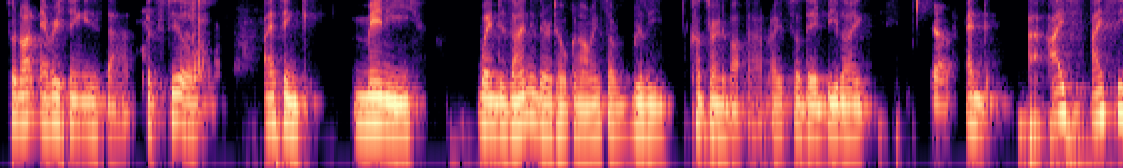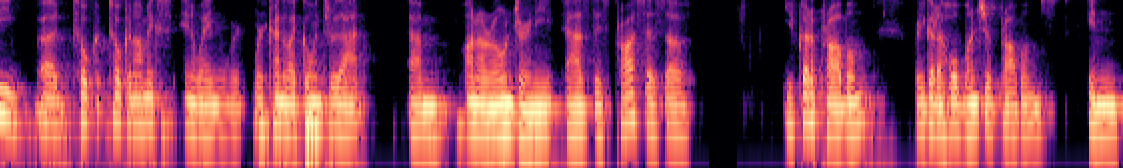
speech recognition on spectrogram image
So not everything is that, but still, I think many, when designing their tokenomics, are really concerned about that, right? So they'd be like, yeah. And I, I see uh, tokenomics in a way, and we're, we're kind of like going through that um, on our own journey as this process of you've got a problem or you've got a whole bunch of problems in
